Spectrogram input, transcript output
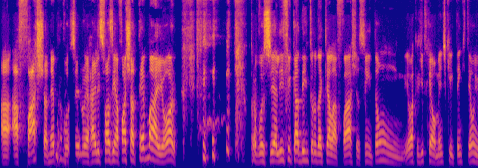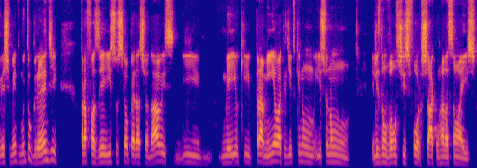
a, a faixa, né, para você não errar, eles fazem a faixa até maior para você ali ficar dentro daquela faixa, assim, então eu acredito realmente que tem que ter um investimento muito grande para fazer isso ser operacional e, e meio que, para mim, eu acredito que não, isso não, eles não vão se esforçar com relação a isso.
